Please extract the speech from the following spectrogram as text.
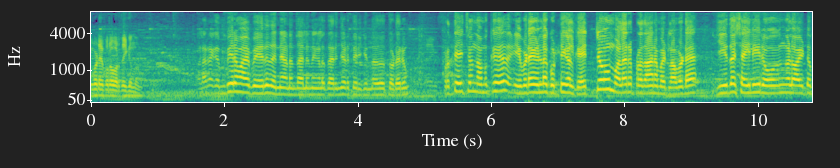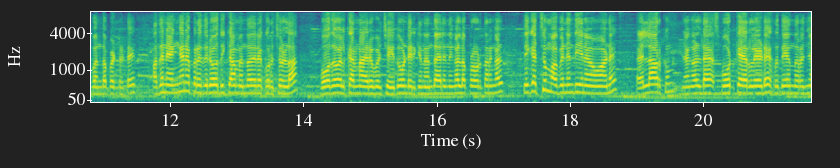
ഇവിടെ പ്രവർത്തിക്കുന്നത്. വളരെ ഗംഭീരമായ പേര് തന്നെയാണ് എന്തായാലും നിങ്ങൾ തിരഞ്ഞെടുത്തിരിക്കുന്നത്. തുടരും. പ്രത്യേകിച്ചും നമുക്ക് ഇവിടെയുള്ള കുട്ടികൾക്ക് ഏറ്റവും വളരെ പ്രധാനമായിട്ടുള്ള അവിടെ ജീവിതശൈലി രോഗങ്ങളുമായിട്ട് ബന്ധപ്പെട്ടിട്ട് അതിനെങ്ങനെ പ്രതിരോധിക്കാം എന്നതിനെക്കുറിച്ചുള്ള ബോധവൽക്കരണം അറിവ് ചെയ്തുകൊണ്ടിരിക്കുന്നത്. എന്തായാലും നിങ്ങളുടെ പ്രവർത്തനങ്ങൾ തികച്ചും അഭിനന്ദനീയമാണ്. എല്ലാവർക്കും ഞങ്ങളുടെ സ്പോർട് കേരളയുടെ ഹൃദയം നിറഞ്ഞ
